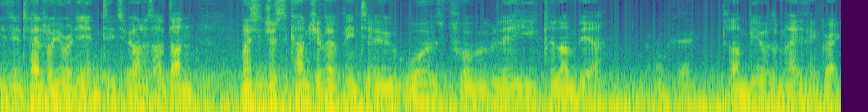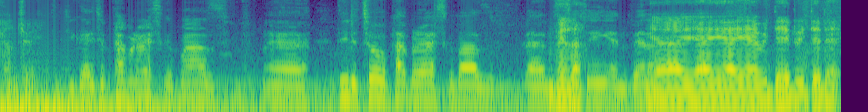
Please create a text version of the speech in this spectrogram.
it depends what you're really into. To be honest, I've done most interesting country I've ever been to was probably Colombia. Okay. Colombia was amazing, great country. Did you go to Pablo Escobar's? Uh, do the tour of Pablo Escobar's um, Villa? city and villa? Yeah, yeah, yeah, yeah. We did, we did it.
